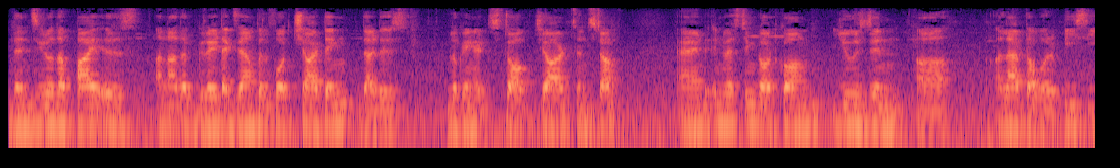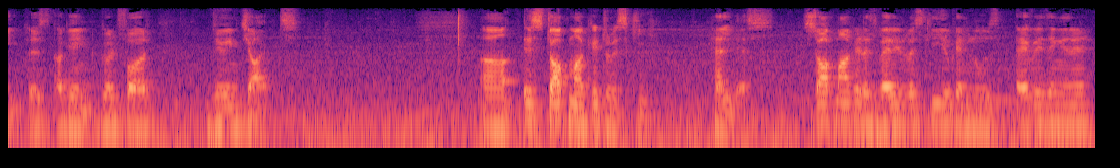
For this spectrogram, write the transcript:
then Zerodha Pi is another great example for charting that is looking at stock charts and stuff. And investing.com used in uh, a laptop or a pc is again good for viewing charts. Uh, is stock market risky? Hell yes. Stock market is very risky. You can lose everything in it.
